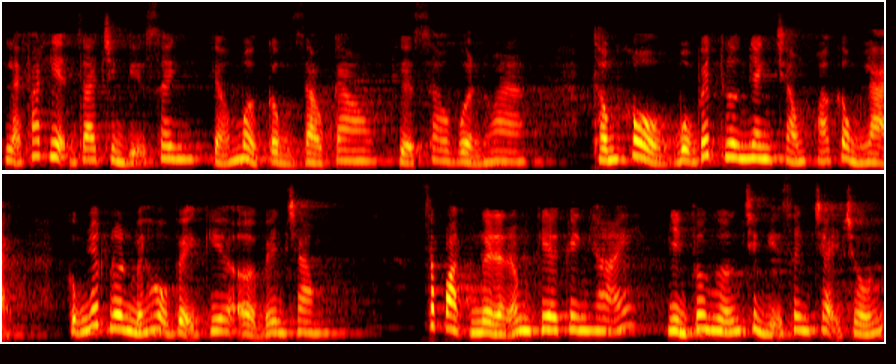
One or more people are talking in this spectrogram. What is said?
lại phát hiện ra Trình Vĩ Sinh kéo mở cổng rào cao phía sau vườn hoa. Thống khổ, bộ vết thương nhanh chóng khóa cổng lại, cũng nhấc luôn mấy hộ vệ kia ở bên trong. Sắp mặt người đàn ông kia kinh hãi, nhìn phương hướng Trình nghĩa Sinh chạy trốn,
